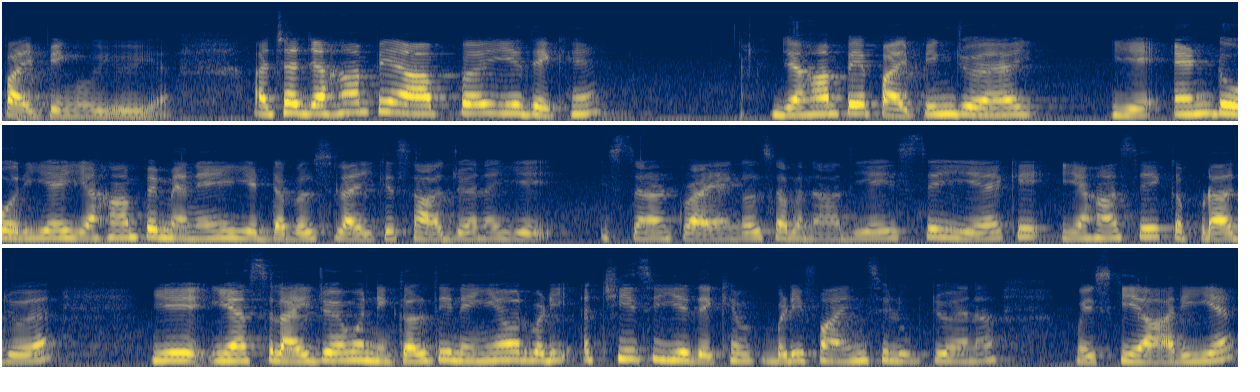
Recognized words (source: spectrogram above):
पाइपिंग हुई हुई है। अच्छा जहाँ पे आप ये देखें, जहाँ पे पाइपिंग जो है, ये एंड हो रही है, यहाँ पे मैंने ये डबल सिलाई के साथ जो है ना, ये इस तरह ट्रायंगल सा बना दिया इससे ये है कि यहाँ से कपड़ा जो है, ये, यहाँ सिलाई जो है वो निकलती नहीं है और बड़ी अच्छी सी ये देखें, बड़ी फाइन सी लुक जो है ना, वो इसकी आ रही है।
